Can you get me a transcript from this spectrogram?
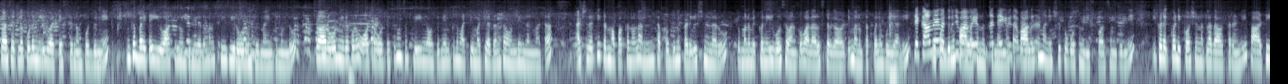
సో ఆ చెట్లకు కూడా నీళ్ళు పట్టేస్తున్నాం పొద్దున్నే. ఇంకా బయట ఈ వాకిల్ ఉంటుంది కదా మనకి సీసీ రోడ్ ఉంటుంది మా ఇంటి ముందు. సో ఆ రోడ్ మీద కూడా వాటర్ కొట్టేసి కొంచెం క్లీన్గా ఉంటుంది. ఎందుకంటే మట్టి మట్టి అదంతా ఉండిందనమాట. యాక్చువల్ అయితే ఇక్కడ మా పక్కన వాళ్ళు అంతా పొద్దున్నే కడిగేసి ఉన్నారు. సో మనం ఎక్కువ నీళ్ళు పోసాం అనుకో వాళ్ళు అరుస్తారు కాబట్టి మనం తక్కువనే పోయాలి. పొద్దున్నే పాలకని వచ్చింది అనమాట పాలైతే మన ఇష్యూకు కోసం తీసుకోవాల్సి ఉంటుంది. ఇక్కడ ఎక్కువ డికాషన్ అట్లా తాగుతారండి. పార్టీ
